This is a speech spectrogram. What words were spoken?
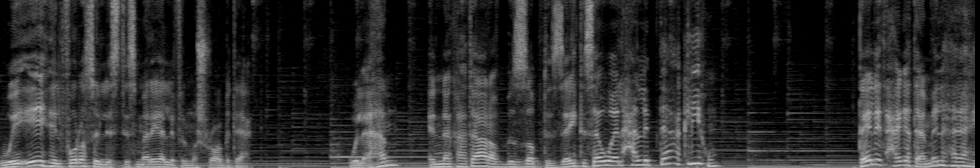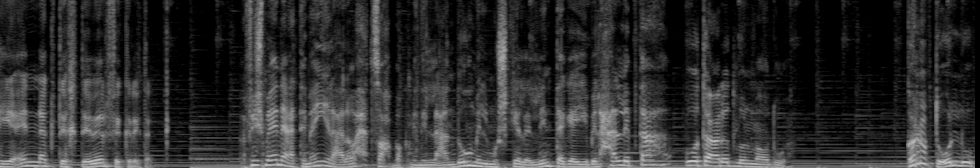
وإيه الفرص الاستثمارية اللي في المشروع بتاعك. والأهم إنك هتعرف بالظبط إزاي تسوق الحل بتاعك ليهم. تالت حاجة تعملها هي إنك تختبر فكرتك. مفيش مانع تميل على واحد صاحبك من اللي عندهم المشكلة اللي أنت جاي بالحل بتاعها وتعرض له الموضوع. جرب تقول له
